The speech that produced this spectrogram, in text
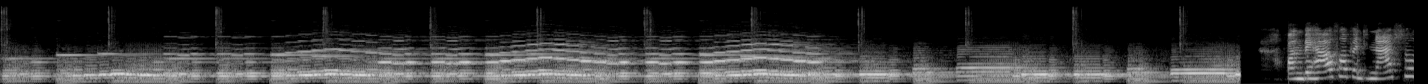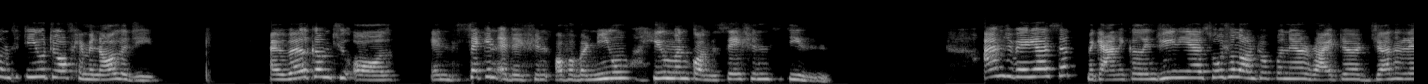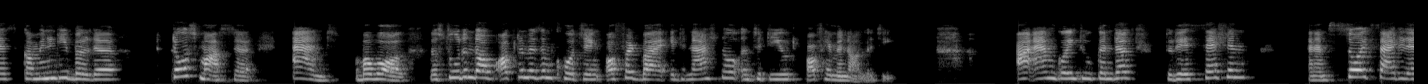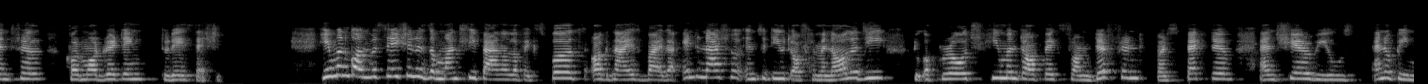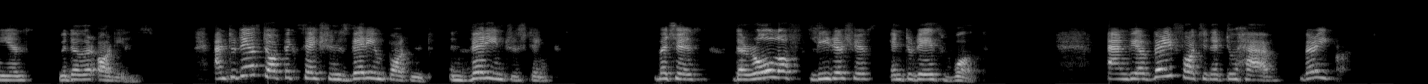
On behalf of International Institute of Humanology, I welcome you all in second edition of our new Human Conversation season. I'm Javeria Asad, mechanical engineer, social entrepreneur, writer, journalist, community builder, Toastmaster, and above all, the student of optimism coaching offered by International Institute of Humanology. I am going to conduct today's session and I'm so excited and thrilled for moderating today's session. Human Conversation is a monthly panel of experts organized by the International Institute of Humanology to approach human topics from different perspectives and share views and opinions with our audience. And today's topic session is very important and very interesting, which is the role of leadership in today's world. And we are very fortunate to have very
